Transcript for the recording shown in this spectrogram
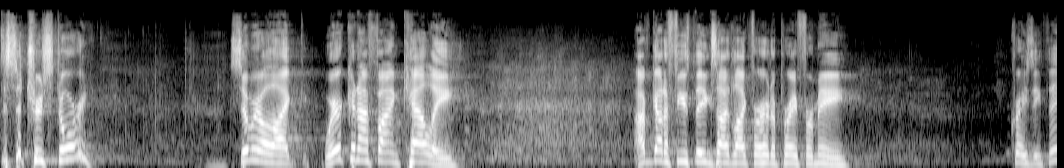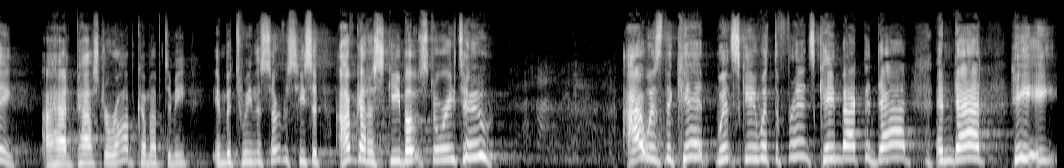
This is a true story. Some are like, where can I find Kelly? I've got a few things I'd like for her to pray for me. Crazy thing. I had Pastor Rob come up to me in between the service. He said, I've got a ski boat story too. I was the kid, went skiing with the friends, came back to dad, and dad, he, he,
